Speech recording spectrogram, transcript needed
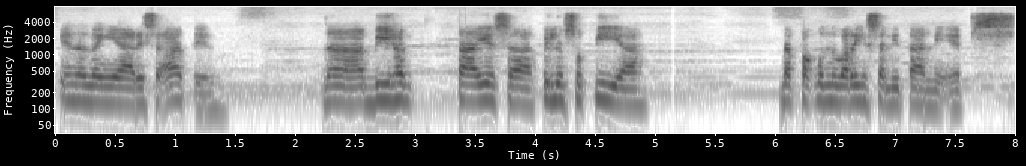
Yan ang nangyari sa atin. Na bihag tayo sa filosofiya na pakunwaring salita ni Epps.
